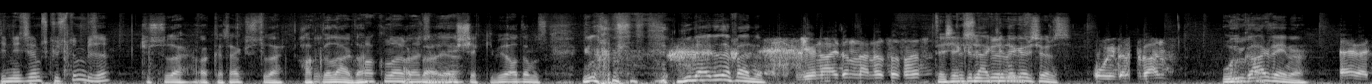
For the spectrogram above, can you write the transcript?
Dinleyicilerimiz küstü mü bize? Küstüler hakikaten küstüler. Haklılar da. Haklılar bence de ya. Eşek gibi adamız. Gün- Günaydın efendim. Günaydınlar nasılsınız? Teşekkürler. Teşekkür Kimle görüşüyoruz? Uygar ben. Uygar Bey mi? Evet.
